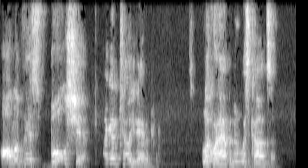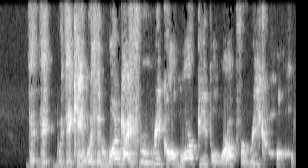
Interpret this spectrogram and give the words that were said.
all of this bullshit. I got to tell you, David, look what happened in Wisconsin they, they, they came within one guy through recall. More people were up for recall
